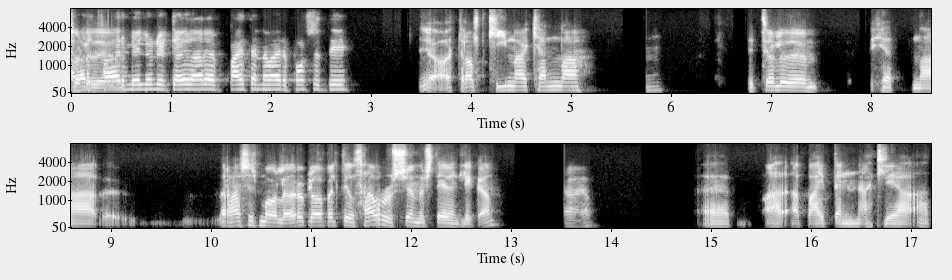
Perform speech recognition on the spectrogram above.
Töluðu- tvær miljónir döðar ef Biden væri positi Já, þetta er allt Kína að kenna. Mm. Við töluðum hérna rasismóli og öruglega og það voru sömu stefin líka. Já, já. uh, að, að Biden ætli að að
